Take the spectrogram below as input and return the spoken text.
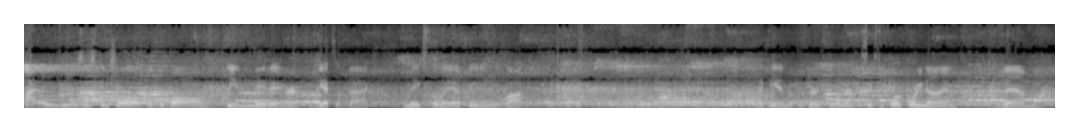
Ayo loses control of the ball in midair, gets it back, makes the layup, beating the clock. At the end of the third quarter, 64 49, them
